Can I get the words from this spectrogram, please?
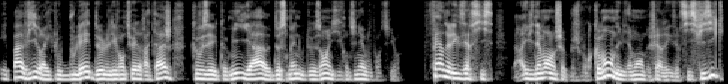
et pas vivre avec le boulet de l'éventuel ratage que vous avez commis il y a deux semaines ou deux ans et qui continue à vous poursuivre faire de l'exercice. Alors évidemment, je, vous recommande évidemment de faire de l'exercice physique,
